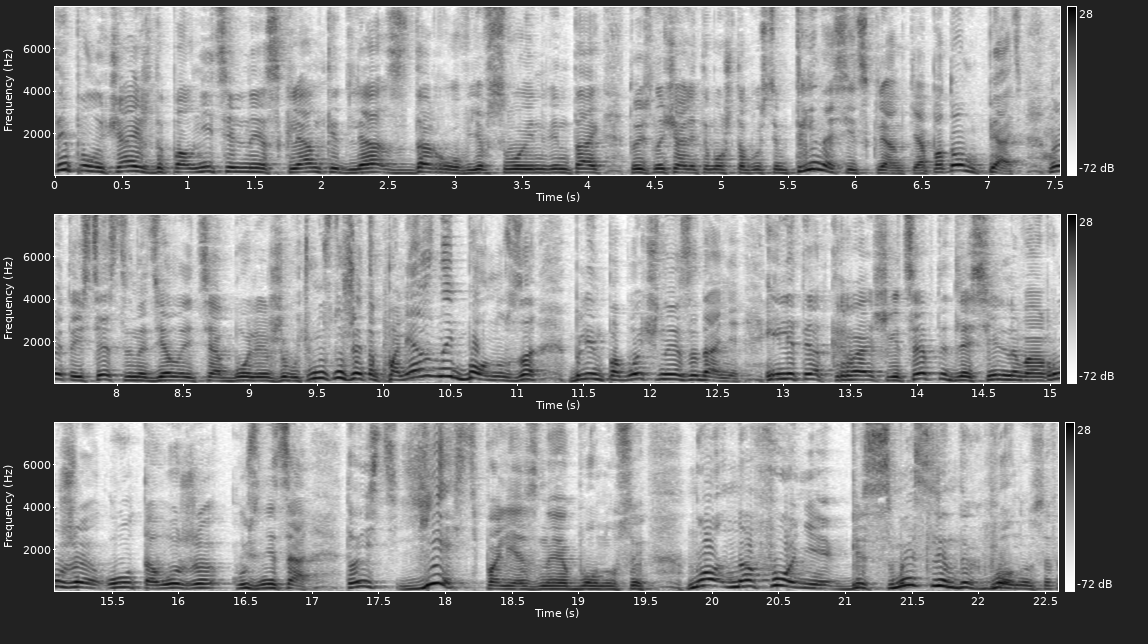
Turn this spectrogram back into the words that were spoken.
Ты получаешь дополнительные склянки для здоровья в свой инвентарь. То есть вначале ты можешь, допустим, 3 носить склянки, а потом 5. Но это, естественно, делает тебя более живучим. Ну, слушай, это полезный бонус за, блин, побочное задание. Или ты открываешь рецепты для сильного оружия у того же кузнеца. То есть есть полезные бесполезные бонусы, но на фоне бессмысленных бонусов,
